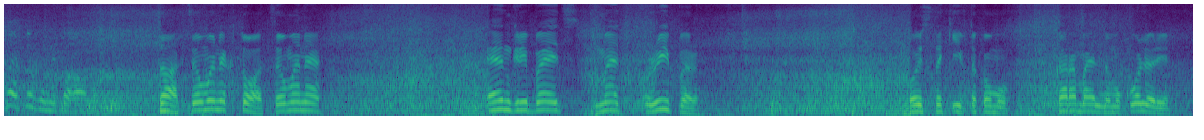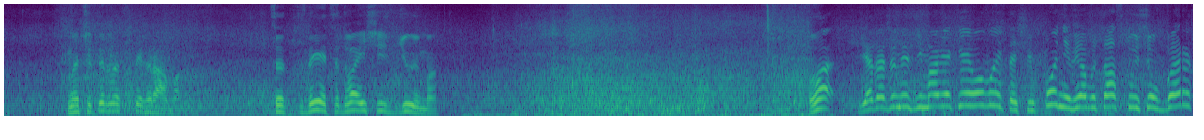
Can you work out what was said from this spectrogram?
Це теж непогано. Так, це у мене хто? Це у мене Angry Baits Mad Reaper. Ось такий в такому карамельному кольорі на 14 грамах. Це, здається, 2,6 дюйма. Ла... Я навіть не знімав, як я його витащив. Поняв, я витаскуюся в берег,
